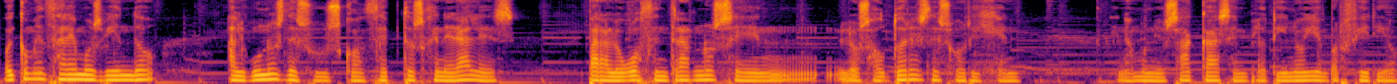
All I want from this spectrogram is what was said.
hoy comenzaremos viendo algunos de sus conceptos generales para luego centrarnos en los autores de su origen, en Amonio Sacas, en Plotino y en Porfirio.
